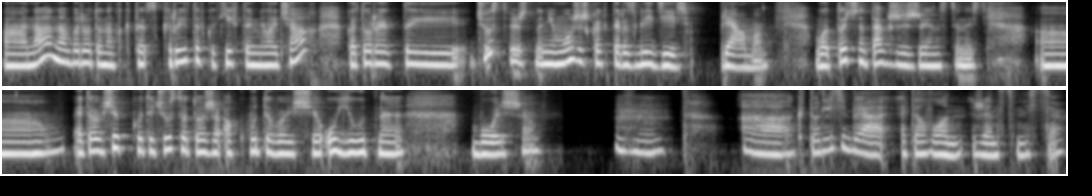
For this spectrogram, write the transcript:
А она, наоборот, она как-то скрыта в каких-то мелочах, которые ты чувствуешь, но не можешь как-то разглядеть прямо. Вот точно так же и женственность. А, это вообще какое-то чувство тоже окутывающее, уютное больше. Угу. А кто для тебя эталон женственности?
